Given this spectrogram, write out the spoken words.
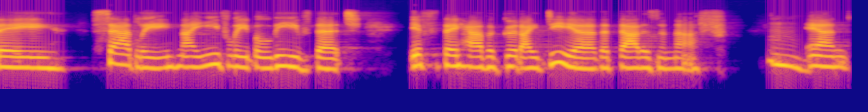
they sadly, naively believe that if they have a good idea, that that is enough. Mm. And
